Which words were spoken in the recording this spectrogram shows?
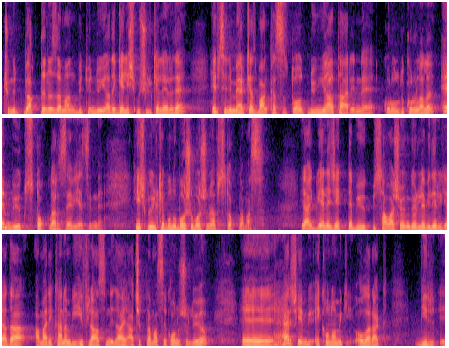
Çünkü baktığınız zaman bütün dünyada gelişmiş ülkelerde hepsinin Merkez Bankası stoğu dünya tarihinde kuruldu kurulalı en büyük stokları seviyesinde. Hiçbir ülke bunu boşu boşuna stoklamaz. Ya gelecekte büyük bir savaş öngörülebilir ya da Amerika'nın bir iflasını dahi açıklaması konuşuluyor. Ee, her şeyin bir ekonomik olarak bir e,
